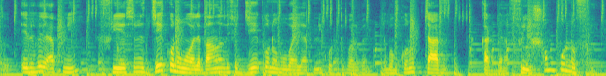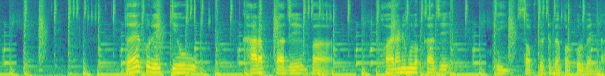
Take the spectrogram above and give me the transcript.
তো এভাবে আপনি ফ্রি এস যে কোনো মোবাইলে বাংলাদেশের যে কোনো মোবাইলে আপনি করতে পারবেন এবং কোনো চার্জ কাটবে না। ফ্রি সম্পূর্ণ ফ্রি দয়া করে কেউ খারাপ কাজে বা হয়রানিমূলক কাজে এই সফটওয়্যারটা ব্যবহার করবেন না।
